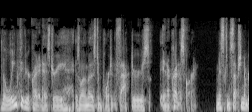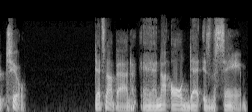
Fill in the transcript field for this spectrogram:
the length of your credit history is one of the most important factors in a credit score. Misconception number two debt's not bad, and not all debt is the same.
